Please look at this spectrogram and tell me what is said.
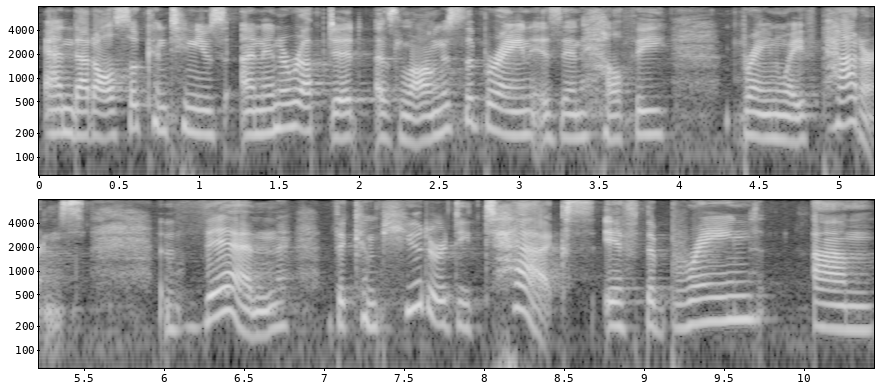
And that also continues uninterrupted as long as the brain is in healthy brainwave patterns. Then the computer detects if the brain um,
